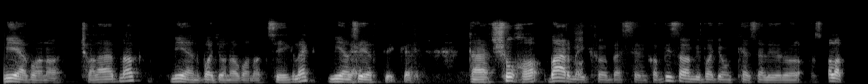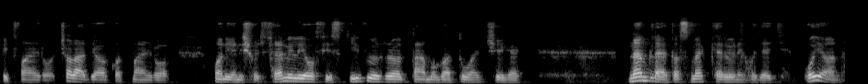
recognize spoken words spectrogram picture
milyen van a családnak, milyen vagyona van a cégnek, mi az értéke. Tehát soha, bármelyikről beszélünk, a bizalmi vagyonkezelőről, az alapítványról, családi alkotmányról, van ilyen is, hogy family office, kívülről támogató egységek. Nem lehet azt megkerülni, hogy egy olyan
